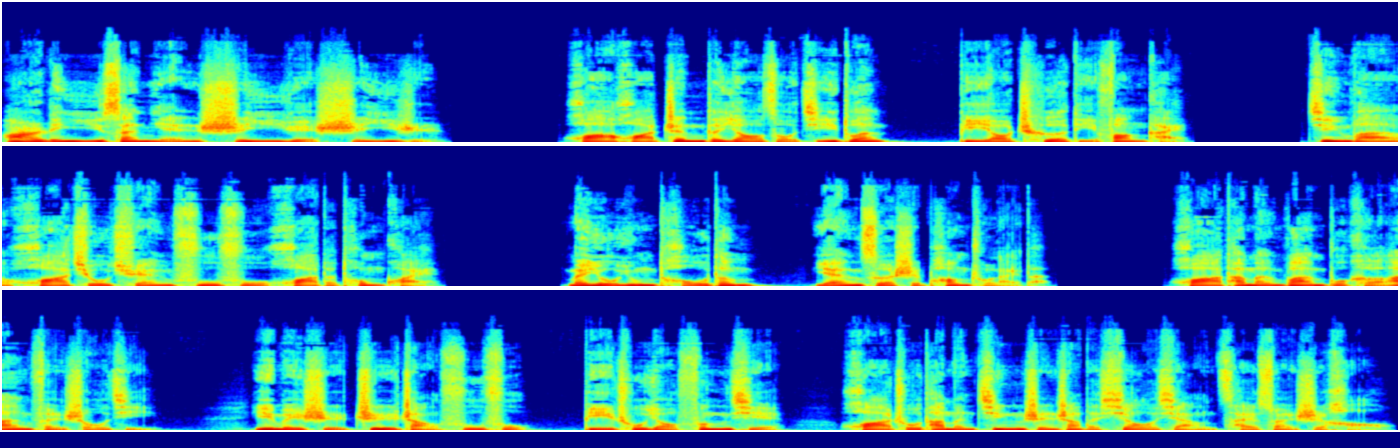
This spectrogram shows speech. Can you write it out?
二零一三年十一月十一日，画画真的要走极端，必要彻底放开。今晚画球全夫妇画的痛快，没有用头灯，颜色是碰出来的。画他们万不可安分守己，因为是智障夫妇，笔触要锋些，画出他们精神上的肖像才算是好。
